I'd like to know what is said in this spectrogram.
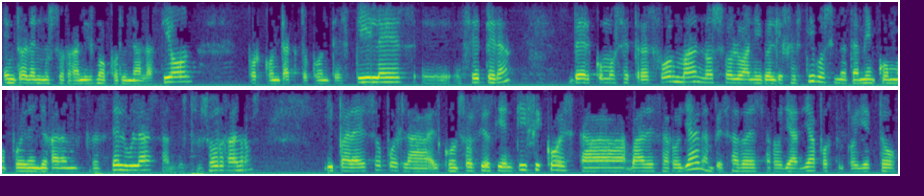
entran en nuestro organismo por inhalación, por contacto con textiles, eh, etcétera, ver cómo se transforma, no solo a nivel digestivo, sino también cómo pueden llegar a nuestras células, a nuestros órganos, y para eso pues el consorcio científico está va a desarrollar, ha empezado a desarrollar ya porque el proyecto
